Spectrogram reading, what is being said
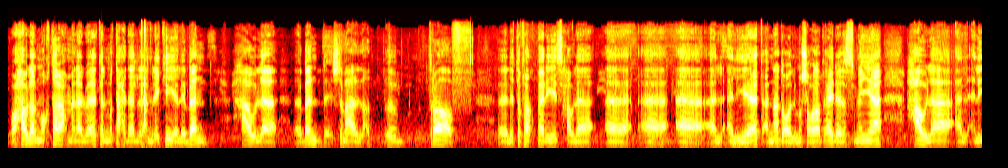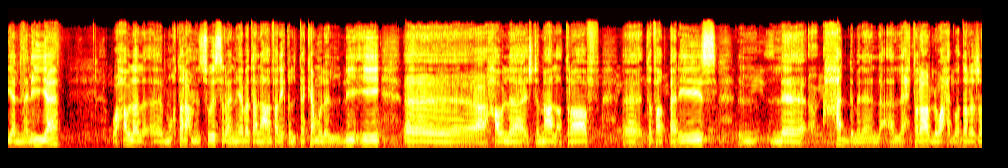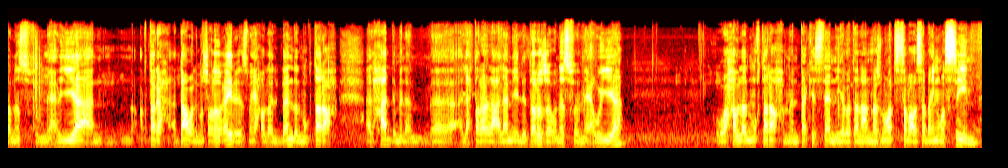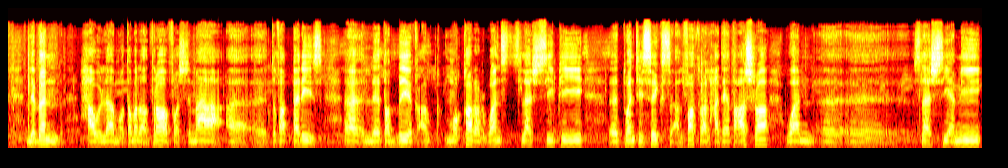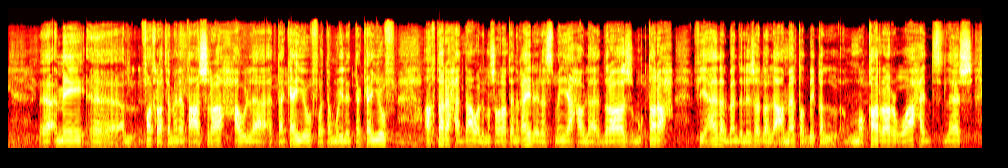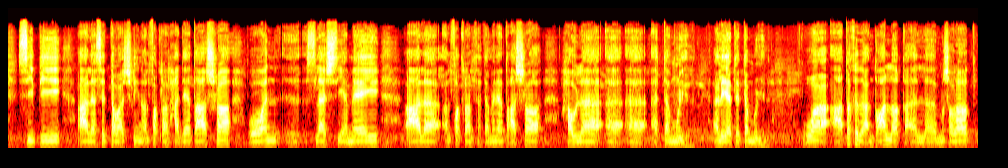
وحول المقترح من الولايات المتحدة الأمريكية لبند حول بند اجتماع الأطراف لاتفاق باريس حول آه، آه، آه، الآليات. أن ندعو لمشاورات غير رسمية حول الآلية المالية وحول مقترح من سويسرا نيابة عن فريق التكامل البيئي حول اجتماع الأطراف اتفاق باريس لحد من الإحترار لواحد ودرجة نصف المئوية اقترح الدعوة لمشاورات غير رسمية حول البند المقترح الحد من آه، الاحترار العالمي لدرجة ونصف مئوية. وحول المقترح من باكستان نيابة عن مجموعة السبعة وسبعين والصين لبند حول مؤتمر الأطراف واجتماع آه، اتفاق باريس آه، لتطبيق مقرر 1 CP 26 الفقرة الحادية عشرة 1 مي آه، الفقرة 18 حول التكيف وتمويل التكيف. أقترح الدعوة لمشاورات غير رسمية حول إدراج مقترح في هذا البند لجدول الأعمال تطبيق المقرر 1 slash CP على 26 الفقرة الحادية عشرة و 1 slash CMA على الفقرة الثامنة عشرة حول آه، آه، التمويل آليات التمويل. وأعتقد أن تعلق المشاورات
